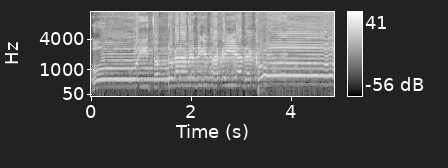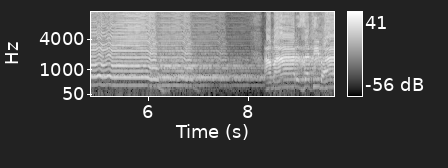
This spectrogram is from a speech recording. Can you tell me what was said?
ওই চট্টগ্রামের দিকে তাকাইয়া দেখো। আমার জাতি ভাই,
